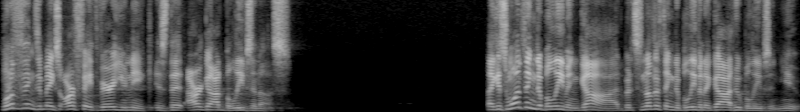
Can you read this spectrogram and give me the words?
One of the things that makes our faith very unique is that our God believes in us. Like, it's one thing to believe in God, but it's another thing to believe in a God who believes in you.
